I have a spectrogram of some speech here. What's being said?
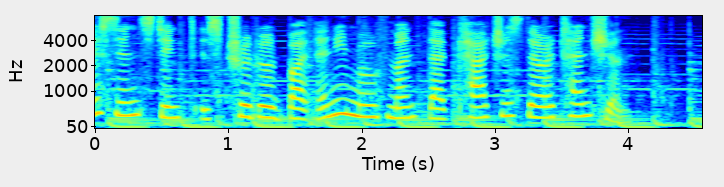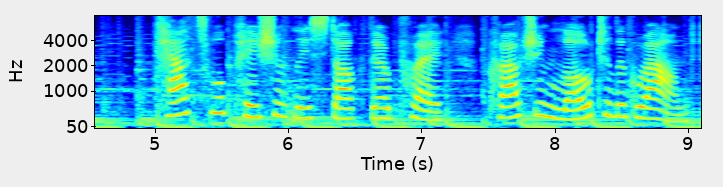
This instinct is triggered by any movement that catches their attention. Cats will patiently stalk their prey, crouching low to the ground,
